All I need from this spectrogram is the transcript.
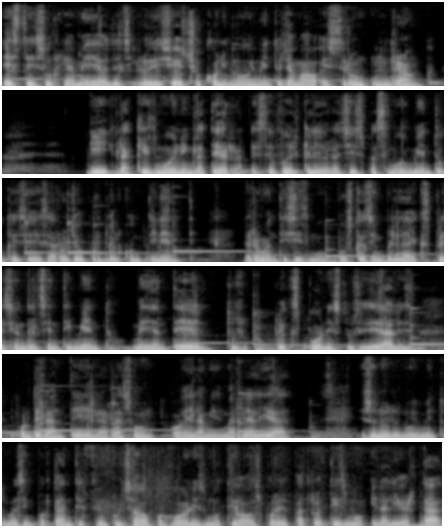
Este surge a mediados del siglo XVIII con un movimiento llamado Strum und Drang y laquismo en Inglaterra. Este fue el que le dio la chispa a este movimiento que se desarrolló por todo el continente. El romanticismo busca siempre la expresión del sentimiento. Mediante él tú, tú expones tus ideales por delante de la razón o de la misma realidad. Es uno de los movimientos más importantes, fue impulsado por jóvenes motivados por el patriotismo y la libertad.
